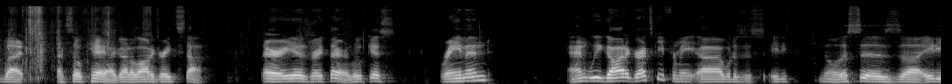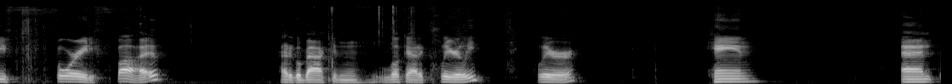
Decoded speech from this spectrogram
But that's okay. I got a lot of great stuff. There he is right there. Lucas Raymond. And we got a Gretzky for me. Uh, what is this? 80? No, this is uh, 84, 85. Had to go back and look at it clearly. Clearer. Kane. And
